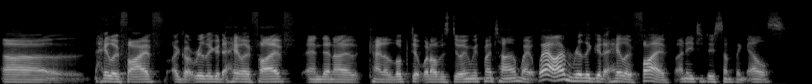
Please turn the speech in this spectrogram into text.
uh, Halo 5. I got really good at Halo 5. And then I kind of looked at what I was doing with my time, went, wow, I'm really good at Halo 5. I need to do something else.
